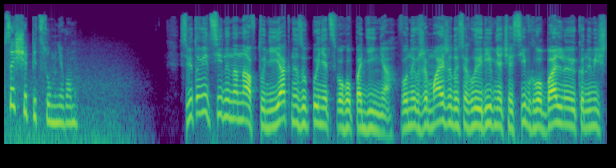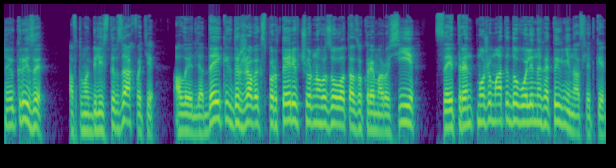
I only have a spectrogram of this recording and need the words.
все ще під сумнівом. Світові ціни на нафту ніяк не зупинять свого падіння. Вони вже майже досягли рівня часів глобальної економічної кризи. Автомобілісти в захваті. Але для деяких держав-експортерів чорного золота, зокрема Росії, цей тренд може мати доволі негативні наслідки.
